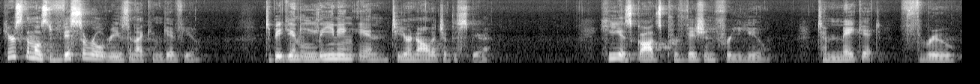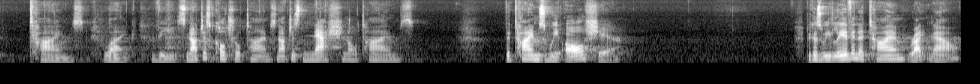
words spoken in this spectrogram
Here's the most visceral reason I can give you to begin leaning in to your knowledge of the Spirit. He is God's provision for you to make it through times like these. Not just cultural times, not just national times, the times we all share. Because we live in a time right now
